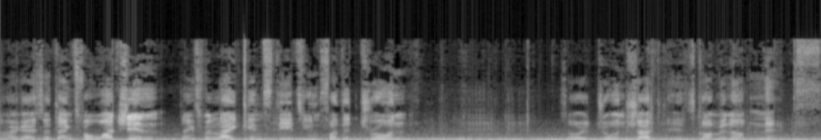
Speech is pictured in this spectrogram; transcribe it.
Alright guys so thanks for watching. Thanks for liking. Stay tuned for the drone. So a drone shot is coming up next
